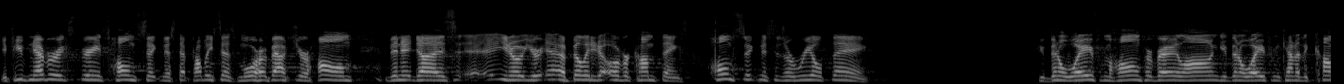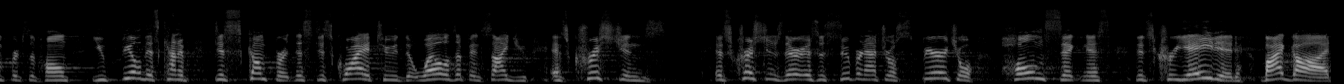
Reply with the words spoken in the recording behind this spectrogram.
If you've never experienced homesickness, that probably says more about your home than it does, uh, you know, your ability to overcome things. Homesickness is a real thing. You've been away from home for very long, you've been away from kind of the comforts of home, you feel this kind of discomfort, this disquietude that wells up inside you. As Christians, as Christians, there is a supernatural spiritual homesickness that's created by God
